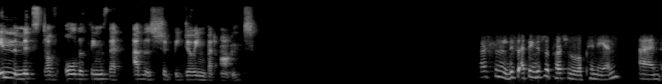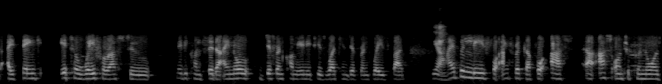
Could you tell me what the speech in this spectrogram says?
in the midst of all the things that others should be doing but aren't? Personally, this, I think this is a personal opinion, and I think it's a way for us to maybe consider. I know different communities work in different ways, but yeah. I believe for Africa, for us, uh, us entrepreneurs,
